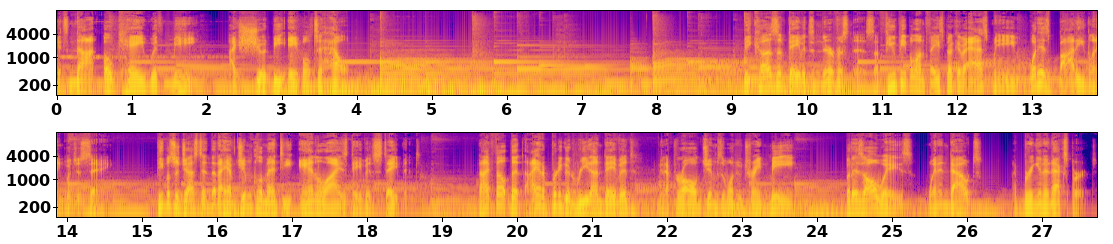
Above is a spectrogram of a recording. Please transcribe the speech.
It's not okay with me. I should be able to help. Because of David's nervousness, a few people on Facebook have asked me what his body language is saying. People suggested that I have Jim Clemente analyze David's statement. And I felt that I had a pretty good read on David. I mean, after all, Jim's the one who trained me. But as always, when in doubt, I bring in an expert.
